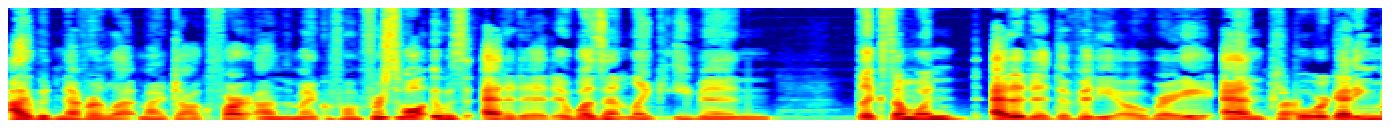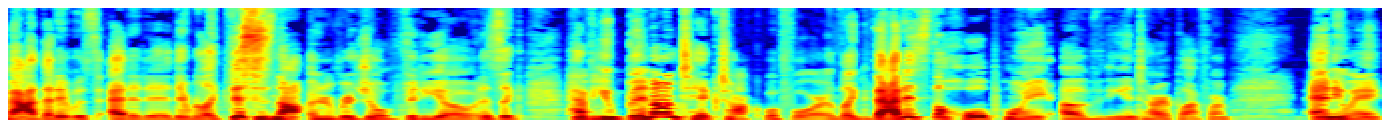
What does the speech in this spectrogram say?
I would never let my dog fart on the microphone. First of all, it was edited. It wasn't like even like someone edited the video, right? And people right. were getting mad that it was edited. They were like, this is not an original video. It's like, have you been on TikTok before? Like, that is the whole point of the entire platform. Anyway,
